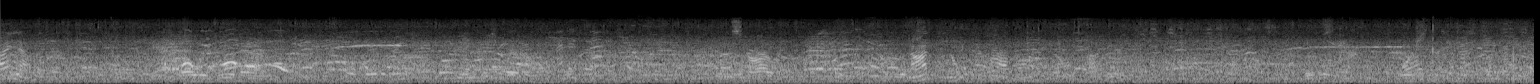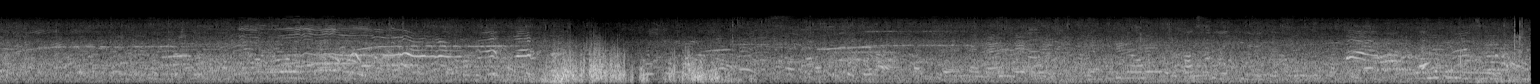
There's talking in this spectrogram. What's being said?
China? Well, we do have English sparrow. Not? No.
